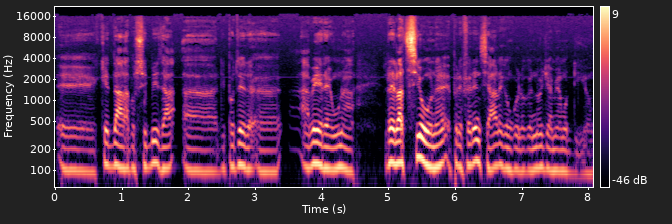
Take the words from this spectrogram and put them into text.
eh, che dà la possibilità eh, di poter avere una relazione preferenziale con quello che noi chiamiamo Dio.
